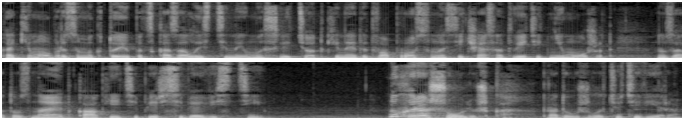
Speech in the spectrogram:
каким образом и кто ей подсказал истинные мысли тетки, на этот вопрос она сейчас ответить не может, но зато знает, как ей теперь себя вести. «Ну хорошо, Олюшка», – продолжила тетя Вера.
